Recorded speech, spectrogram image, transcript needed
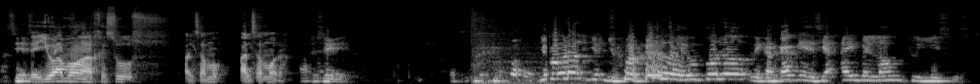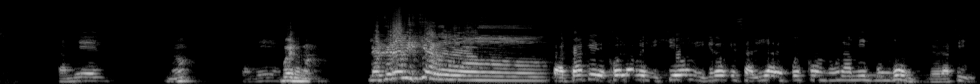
Así es. Este, yo amo a Jesús Alzamo- Alzamora. Sí. Yo me, acuerdo, yo, yo me acuerdo de un polo de Kaká que decía I belong to Jesus, También, ¿no? también. Bueno, lateral izquierdo. Kaká que dejó la religión y creo que salía después con una Miss Boom Boom de Brasil.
